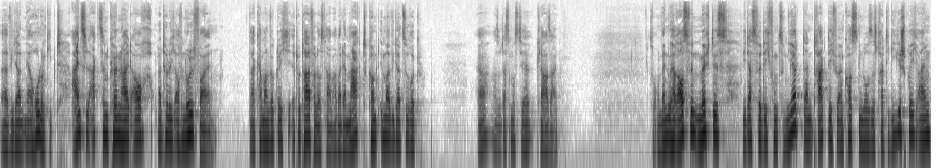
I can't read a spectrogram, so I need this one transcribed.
äh, wieder eine Erholung gibt. Einzelaktien können halt auch natürlich auf Null fallen. Da kann man wirklich äh, Totalverlust haben, aber der Markt kommt immer wieder zurück. Ja, also das muss dir klar sein. So, und wenn du herausfinden möchtest, wie das für dich funktioniert, dann trag dich für ein kostenloses Strategiegespräch ein,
